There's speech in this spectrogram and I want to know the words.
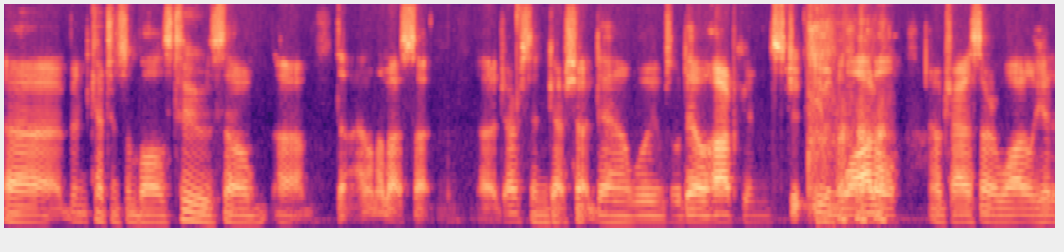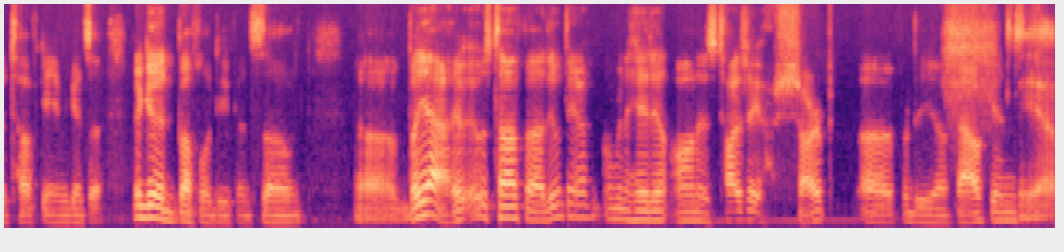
uh, been catching some balls too. So um, I don't know about Sutton. Uh, Jefferson got shut down. Williams, Odell, Hopkins, even Waddle. I'm trying to start Waddle. He had a tough game against a, a good Buffalo defense. So, uh, but yeah, it, it was tough. Uh, the only thing I'm, I'm going to hit on is Tajae Sharpe uh, for the uh, Falcons. Yeah,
